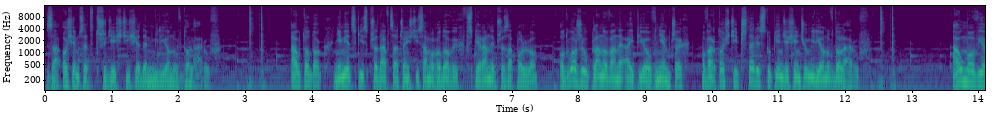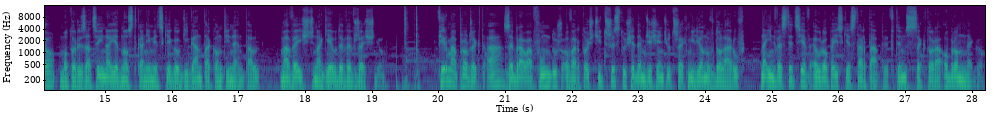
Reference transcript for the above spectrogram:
za 837 milionów dolarów. Autodoc, niemiecki sprzedawca części samochodowych wspierany przez Apollo, odłożył planowane IPO w Niemczech o wartości 450 milionów dolarów. Aumovio, motoryzacyjna jednostka niemieckiego giganta Continental, ma wejść na giełdę we wrześniu. Firma Project A zebrała fundusz o wartości 373 milionów dolarów na inwestycje w europejskie startupy, w tym z sektora obronnego.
